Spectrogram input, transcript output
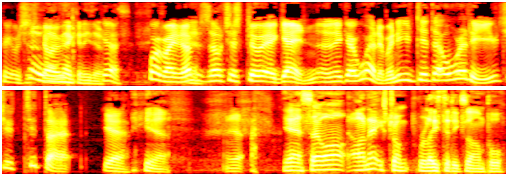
People just It go, won't make any difference. Yeah, won't make any difference. They'll just do it again, and they go, "Wait a minute, you did that already. You just did that." Yeah, yeah. yeah. Yeah, so our, our next Trump related example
